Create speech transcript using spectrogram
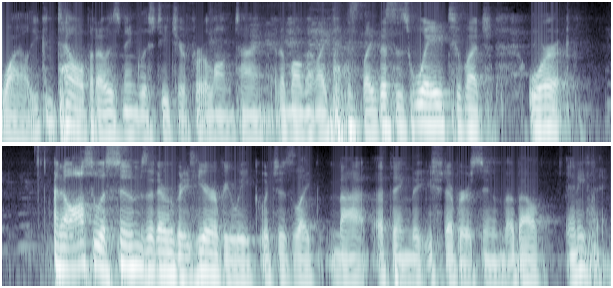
while. You can tell that I was an English teacher for a long time at a moment like this. Like, this is way too much work. And it also assumes that everybody's here every week, which is like not a thing that you should ever assume about anything.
